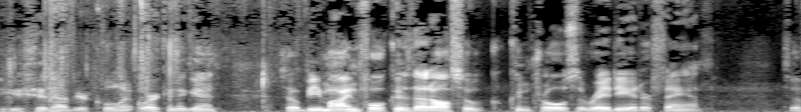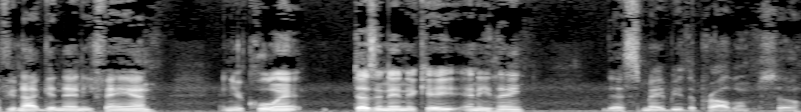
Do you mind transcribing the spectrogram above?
you should have your coolant working again. So be mindful because that also controls the radiator fan. So if you're not getting any fan and your coolant doesn't indicate anything this may be the problem. So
